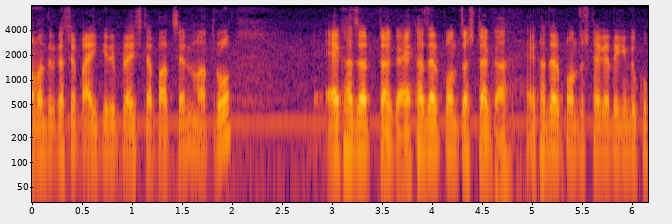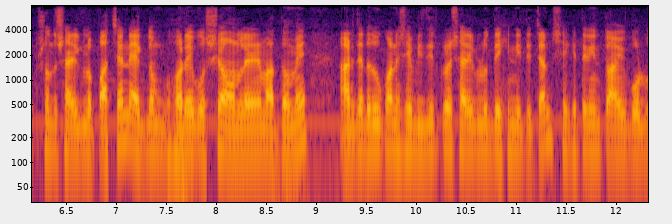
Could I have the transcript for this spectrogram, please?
আমাদের কাছে পাইকারি প্রাইসটা পাচ্ছেন। মাত্র এক হাজার টাকা, এক হাজার পঞ্চাশ টাকা। এক হাজার পঞ্চাশ টাকাতে কিন্তু খুব সুন্দর শাড়িগুলো পাচ্ছেন। একদম ঘরে বসে অনলাইনের মাধ্যমে। আর যারা দোকানে এসে ভিজিট করে শাড়িগুলো দেখে নিতে চান, সেক্ষেত্রে কিন্তু আমি বলব,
